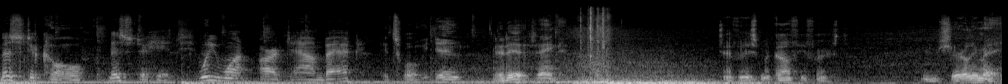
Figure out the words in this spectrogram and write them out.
Mr. Cole, Mr. Hitch, we want our town back. It's what we do. It is, ain't it? Can I finish my coffee first? You surely may.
